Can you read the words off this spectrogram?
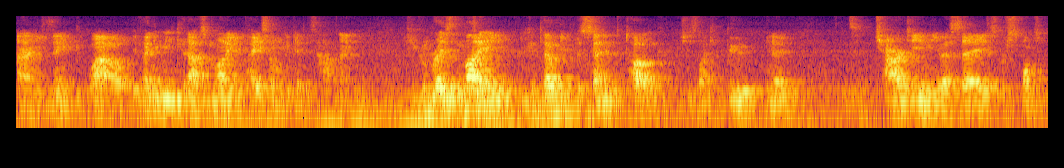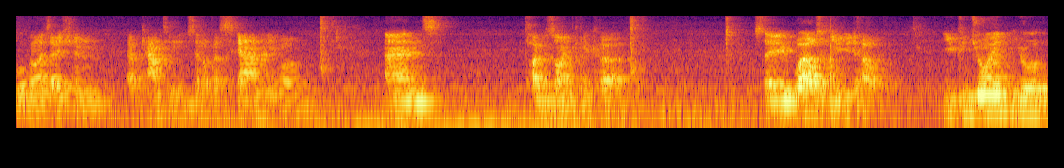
and you think, wow, if only we could have some money to pay someone to get this happening. If you can raise the money, you can tell people to send it to TUG, which is like a good, you know, charity in the USA, it's a responsible organisation, they have accountants, they're not going to scam anyone. And type design can occur. So what else can you do to help? You can join your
